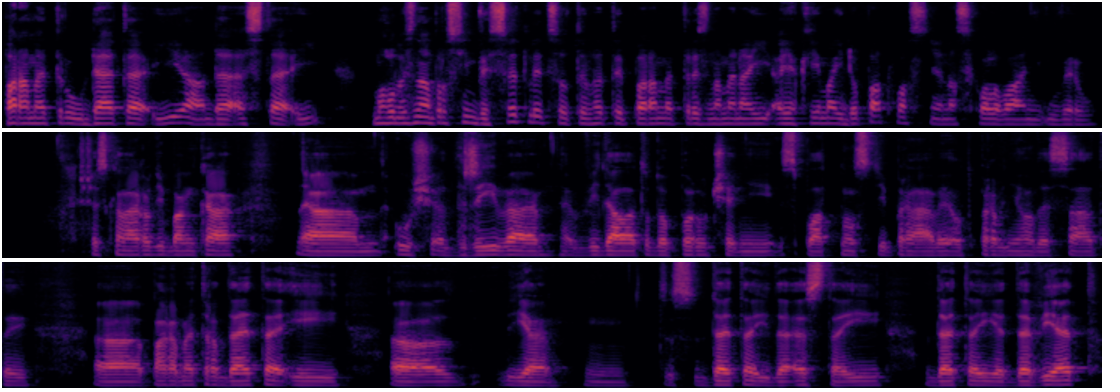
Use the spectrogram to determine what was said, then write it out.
parametrů DTI a DSTI. Mohl bys nám prosím vysvětlit, co tyhle ty parametry znamenají a jaký mají dopad vlastně na schvalování úvěrů? Česká národní banka uh, už dříve vydala to doporučení splatnosti právě od 1.10. Uh, parametr DTI uh, je hm, DTI, DSTI. DTI je 9,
